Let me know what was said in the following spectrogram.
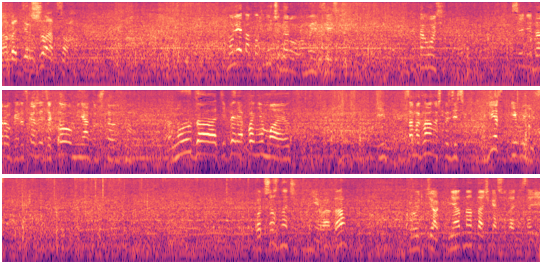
Надо держаться. Ну летом тут лучше дорога, мы здесь. Это осень. Осенняя дорога. И расскажите, кто у меня тут что? ну, Ну да, теперь я понимаю. и самое главное, что здесь въезд и выезд. Вот что значит Нива, да? Крутяк. Ни одна тачка сюда не заедет.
